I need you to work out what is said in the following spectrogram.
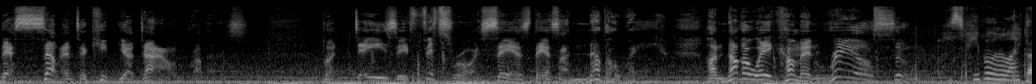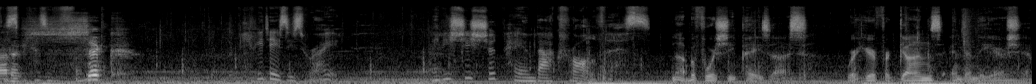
they're selling to keep you down, brothers. But Daisy Fitzroy says there's another way. Another way coming real soon. These people are like That this is because of sick. Maybe Daisy's right. Maybe she should pay him back for all of this. Not before she pays us. We're here for guns and then the airship.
